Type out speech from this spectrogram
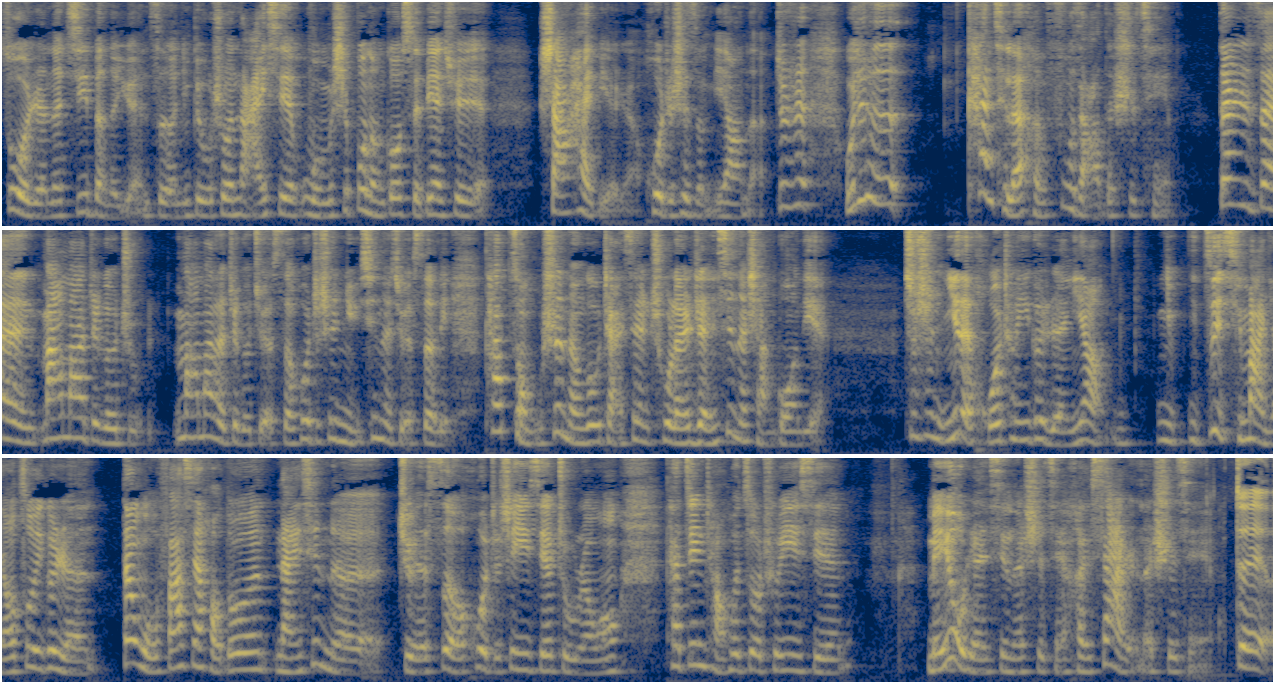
做人的基本的原则，你比如说哪一些我们是不能够随便去杀害别人，或者是怎么样的，就是我就觉得看起来很复杂的事情，但是在妈妈这个主妈妈的这个角色，或者是女性的角色里，她总是能够展现出来人性的闪光点，就是你得活成一个人样，你你你最起码你要做一个人。但我发现好多男性的角色或者是一些主人翁，他经常会做出一些。没有人性的事情，很吓人的事情。对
